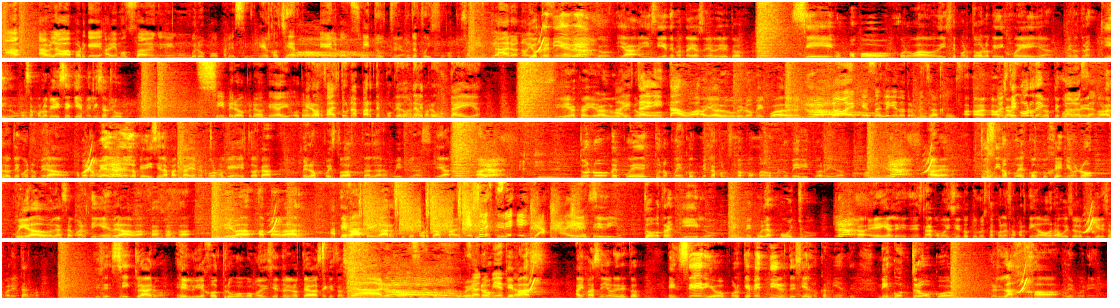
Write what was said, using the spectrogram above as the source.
Ah, hablaba porque habíamos estado en, en un grupo parecido. En el concierto. En el concierto. Y tú, tú, te fuiste con tus amigos. Claro, no. Yo me tenía fui. evento. Ya, y siguiente pantalla, señor director. Sí, un poco jorobado, dice, por todo lo que dijo ella. Pero tranquilo. O sea, por lo que dice aquí, Melissa Club. Sí, pero creo que hay otra Pero parte. falta una parte porque Falta ¿dónde le parte. pregunta a ella? Sí, acá hay algo Ahí que está no- editado, ¿ah? Hay algo que no me cuadra aquí. ajá. No, es que estás leyendo otros mensajes. A- a- ¿No acá está en orden? Lo tengo No, no está en Ah, orden. lo tengo enumerado. Ah, bueno, voy a leer lo que dice en la pantalla mejor porque esto acá me lo han puesto hasta las wiflas. Ya, a ver. Tú no me puedes, tú no puedes con, la próxima ponga un numerito arriba, por favor. ¿ya? A ver, tú sí no puedes con tu genio, ¿no? Cuidado, la San Martín es brava, ja, ja, ja. Te va a pagar, A te va a pegar. si te portas mal. Eso le escribe ella a Le él. yo. Todo tranquilo, especulan mucho. A Ella le está como diciendo, ¿tú no estás con la San Martín ahora o eso es lo que quieres aparentar, no? Dice, sí, claro, el viejo truco, como diciéndole, no te hagas el que estás Claro, como diciendo, o sea, Bueno, no ¿qué más? ¿Hay más, señor director? ¿En serio? ¿Por qué mentirte si él nunca miente? Ningún truco. Relaja, le pone.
